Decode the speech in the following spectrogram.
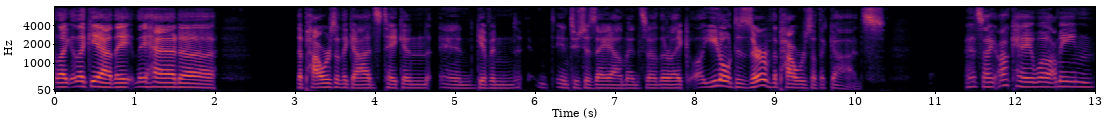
Like, like yeah, they they had uh the powers of the gods taken and given into Shazam, and so they're like, well, you don't deserve the powers of the gods. And it's like, okay, well, I mean,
